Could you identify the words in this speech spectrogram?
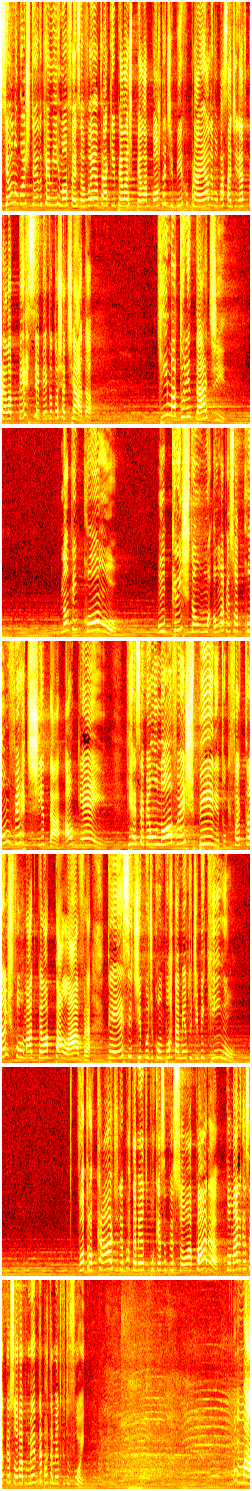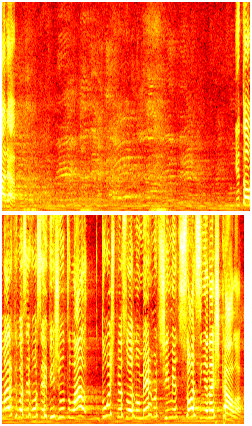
Se eu não gostei do que a minha irmã fez, eu vou entrar aqui pela, pela porta de bico para ela e vou passar direto para ela perceber que eu tô chateada. Que imaturidade! Não tem como um cristão, uma pessoa convertida, alguém que recebeu um novo espírito, que foi transformado pela palavra, ter esse tipo de comportamento de biquinho. Vou trocar de departamento porque essa pessoa para. Tomara que essa pessoa vá para o mesmo departamento que tu foi. Tomara. E tomara que vocês vão servir junto lá, duas pessoas no mesmo time, sozinha na escala.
